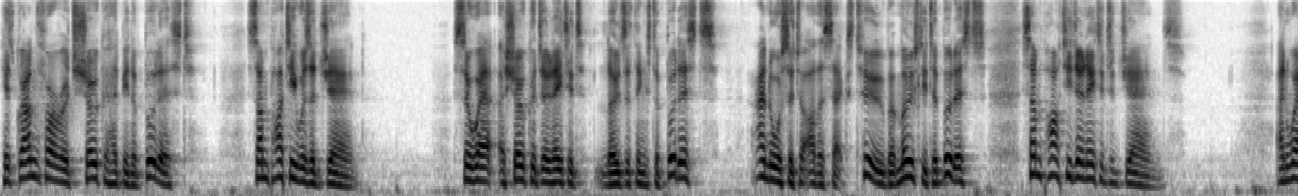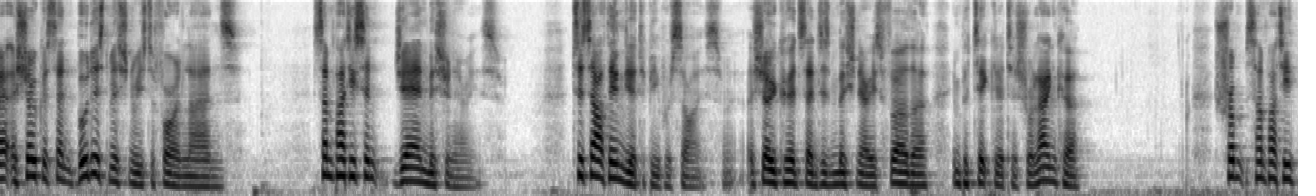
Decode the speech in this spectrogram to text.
his grandfather Ashoka had been a Buddhist, Sampati was a Jain. So where Ashoka donated loads of things to Buddhists, and also to other sects too, but mostly to Buddhists, Sampati donated to Jains. And where Ashoka sent Buddhist missionaries to foreign lands, Sampati sent Jain missionaries to South India to be precise. Ashoka had sent his missionaries further, in particular to Sri Lanka. Sampati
